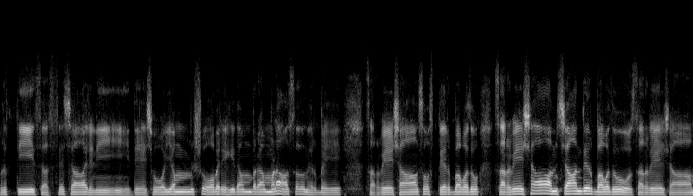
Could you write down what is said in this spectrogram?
വൃത്തി സസ്യശാലിനി ദേശോയം ശോഭരഹിതം ബ്രഹ്മണാസതു നിർഭയേ. സർവേഷാം സ്വസ്തിർഭവതു സർവേഷാം ശാന്തിർഭവതു സർവേഷാം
